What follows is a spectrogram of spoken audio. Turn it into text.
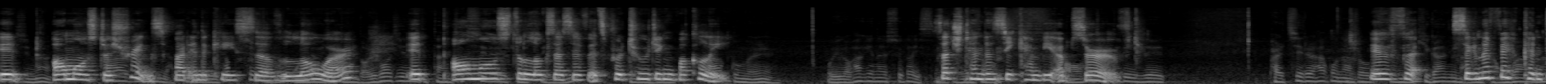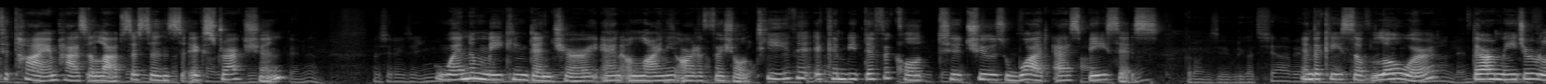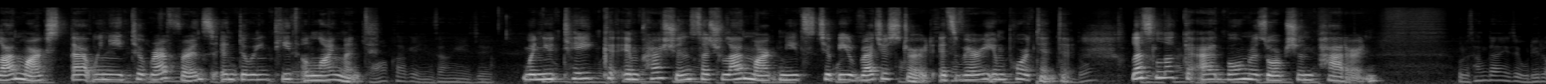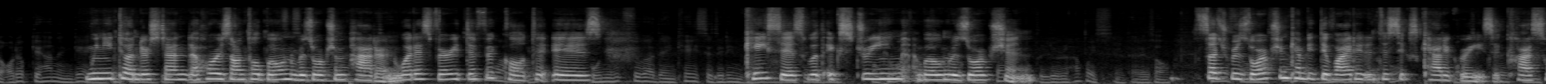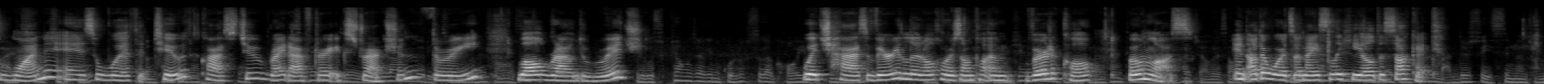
it almost shrinks. But in the case of lower, it almost looks as if it's protruding buccally. Such tendency can be observed. If significant time has elapsed since extraction, when making denture and aligning artificial teeth, it can be difficult to choose what as basis. In the case of lower, there are major landmarks that we need to reference in doing teeth alignment. When you take impression, such landmark needs to be registered. It's very important. Let's look at bone resorption pattern. We need to understand the horizontal bone resorption pattern. What is very difficult is cases with extreme bone resorption. Such resorption can be divided into six categories. Class 1 is with tooth, class 2 right after extraction, 3 well-round ridge, which has very little horizontal and vertical bone loss. In other words, a nicely healed socket.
